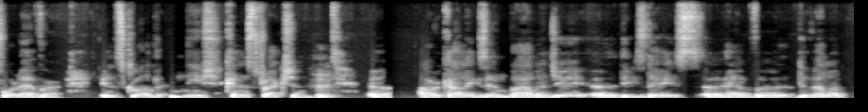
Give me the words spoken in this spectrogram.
forever. It's called niche construction. Hmm. Uh, our colleagues in biology uh, these days uh, have uh, developed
